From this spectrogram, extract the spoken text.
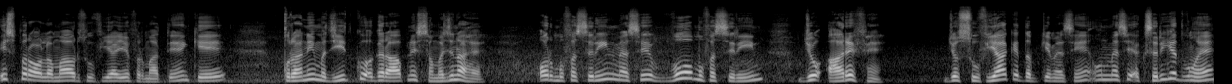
इस पर और सूफिया ये फरमाते हैं कि कुरान मजीद को अगर आपने समझना है और मुफसरीन में से वो मुफसरीन जो आरिफ हैं, जो सूफिया के तबके में से हैं, उनमें से अक्सरियत वो हैं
